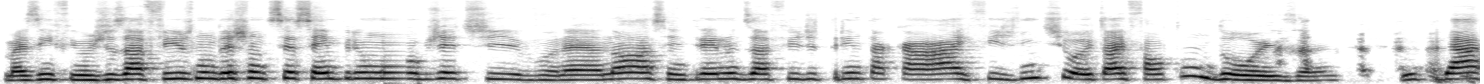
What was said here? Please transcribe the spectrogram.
mas enfim, os desafios não deixam de ser sempre um objetivo, né? Nossa, entrei no desafio de 30k e fiz 28, ai, faltam dois. Né? A, gente dá,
